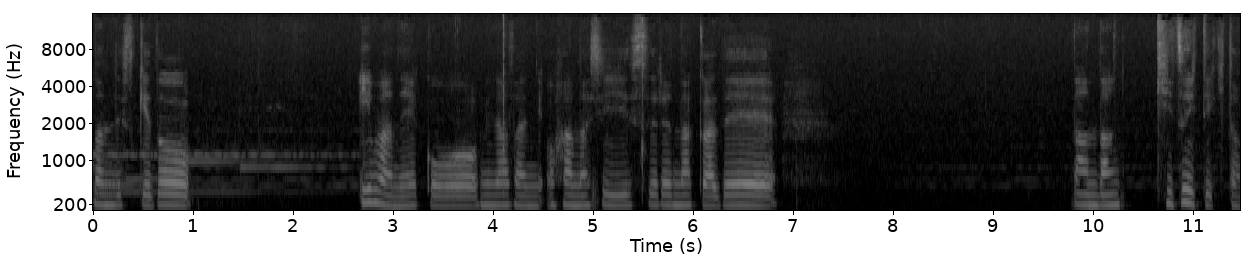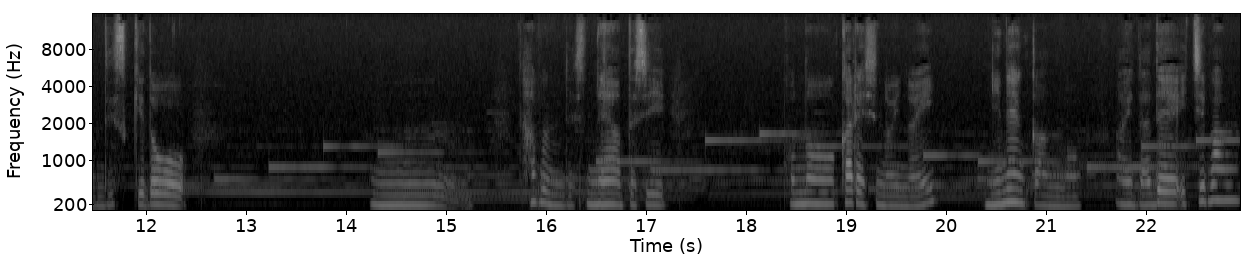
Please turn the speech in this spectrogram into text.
たんですけど今ねこう皆さんにお話しする中でだんだん気づいてきたんですけどうーん多分ですね私この彼氏のいない2年間の間で一番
